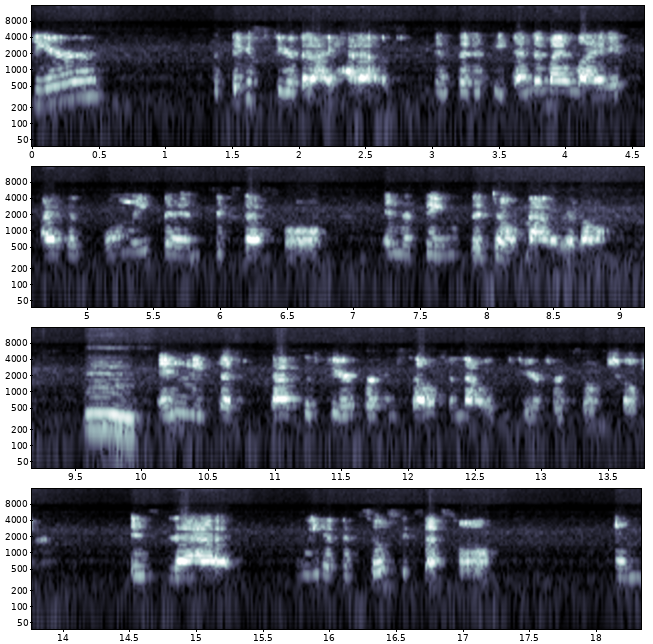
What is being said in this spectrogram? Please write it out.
fear, the biggest fear that I have is that at the end of my life, I have only been successful in the things that don't matter at all. Mm. And he said that's a fear for himself, and that was a fear for his own children. Is that we have been so successful and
